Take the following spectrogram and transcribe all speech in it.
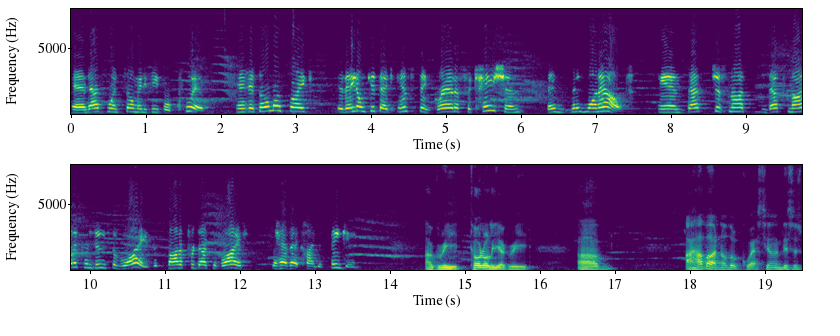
And that's when so many people quit. And it's almost like they don't get that instant gratification. They they want out, and that's just not that's not a conducive life. It's not a productive life to have that kind of thinking. Agreed. Totally agreed. Um, I have another question, and this is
